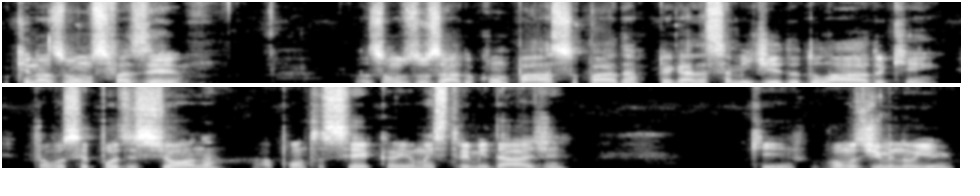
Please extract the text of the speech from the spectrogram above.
O que nós vamos fazer? Nós vamos usar o compasso para pegar essa medida do lado aqui. Então, você posiciona a ponta seca em uma extremidade. Aqui, vamos diminuir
